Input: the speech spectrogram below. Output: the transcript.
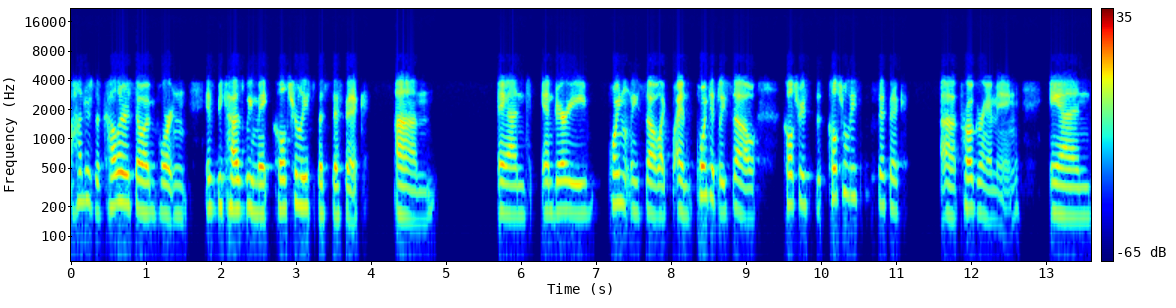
Hunters of Color is so important is because we make culturally specific um, and and very poignantly so, like and pointedly so, culturally culturally specific uh, programming. And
